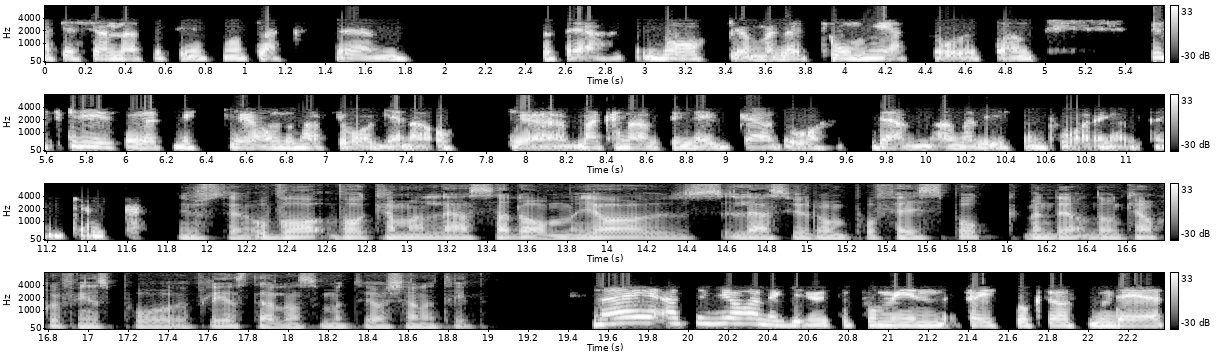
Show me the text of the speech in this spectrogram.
Att jag känner att det finns någon slags eh, så att säga, vakuum eller tomhet. Så, utan det skrivs väldigt mycket om de här frågorna och eh, man kan alltid lägga då den analysen på det helt enkelt. Just det. Och var, var kan man läsa dem? Jag läser ju dem på Facebook, men de, de kanske finns på fler ställen som inte jag känner till. Nej, alltså jag lägger ut det på min Facebook. Då, som det,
